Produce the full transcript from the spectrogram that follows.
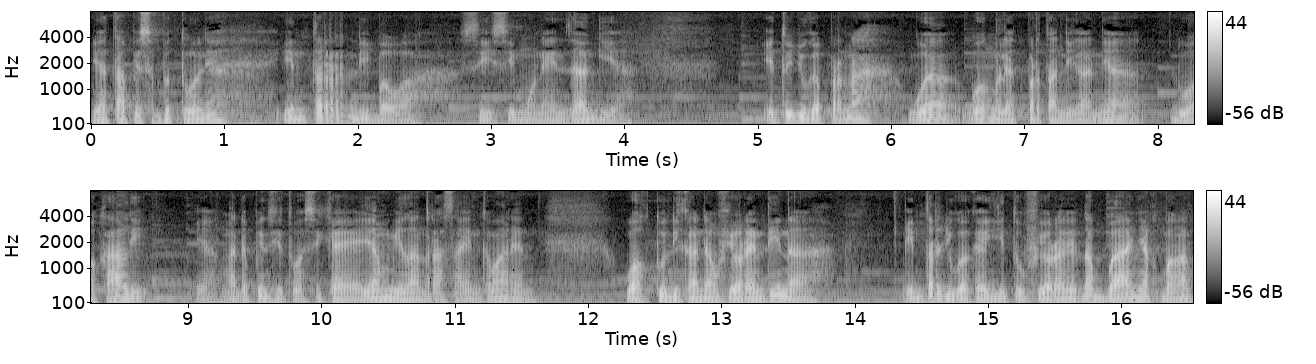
Ya tapi sebetulnya Inter di bawah si Simone Inzaghi ya itu juga pernah gue gua ngelihat pertandingannya dua kali ya ngadepin situasi kayak yang Milan rasain kemarin. Waktu di kandang Fiorentina Inter juga kayak gitu. Fiorentina banyak banget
